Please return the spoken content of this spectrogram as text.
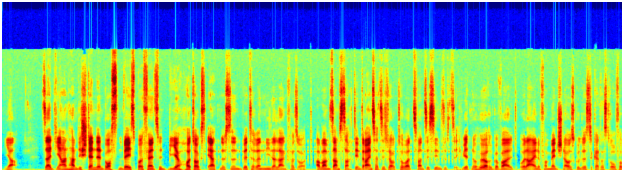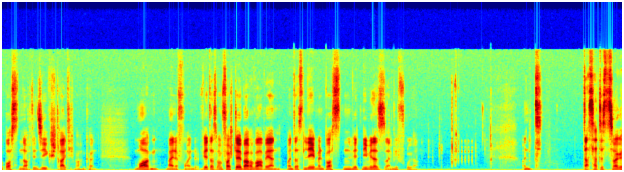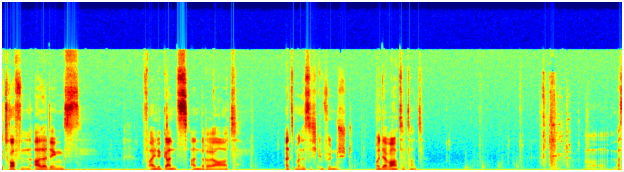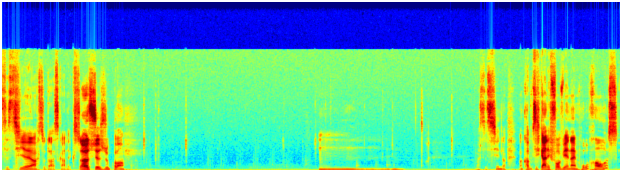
Ja, Seit Jahren haben die Stände in Boston Baseball-Fans mit Bier, Hotdogs, Erdnüssen und bitteren Niederlagen versorgt. Aber am Samstag, den 23. Oktober 2077, wird nur höhere Gewalt oder eine vom Menschen ausgelöste Katastrophe Boston noch den Sieg streitig machen können. Morgen, meine Freunde, wird das Unvorstellbare wahr werden und das Leben in Boston wird nie wieder so sein wie früher. Und das hat es zwar getroffen, allerdings auf eine ganz andere Art als man es sich gewünscht und erwartet hat. Was ist hier? Ach so, da ist gar nichts. Das ist ja super. Hm. Was ist hier noch? Man kommt sich gar nicht vor wie in einem Hochhaus,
